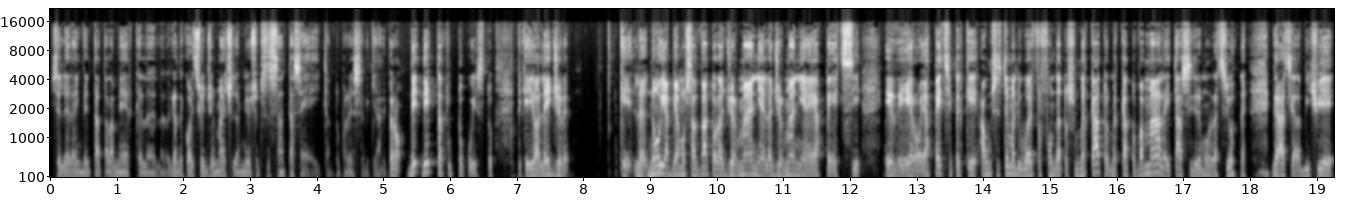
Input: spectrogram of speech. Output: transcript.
se l'era inventata la Merkel, la, la grande coalizione c'è dal 1966, tanto per essere chiari. Però de- detta tutto questo, perché io a leggere che noi abbiamo salvato la Germania e la Germania è a pezzi, è vero, è a pezzi perché ha un sistema di welfare fondato sul mercato, il mercato va male, i tassi di remunerazione grazie alla BCE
